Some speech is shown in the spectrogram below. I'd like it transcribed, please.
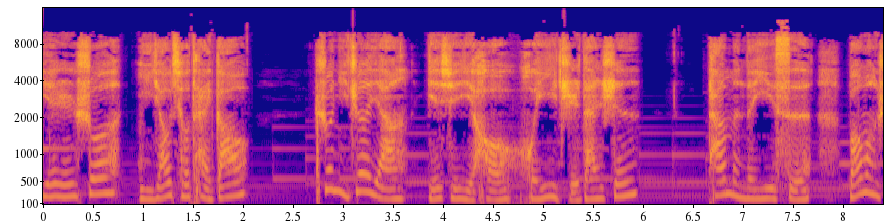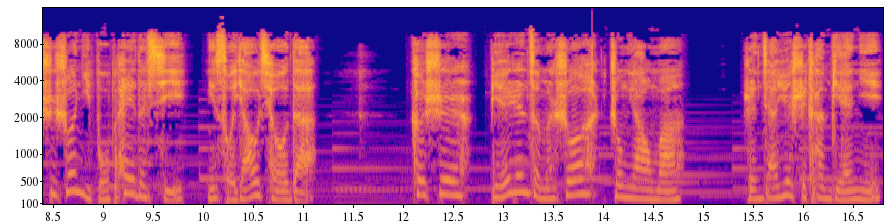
别人说你要求太高，说你这样也许以后会一直单身，他们的意思往往是说你不配得起你所要求的。可是别人怎么说重要吗？人家越是看扁你，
